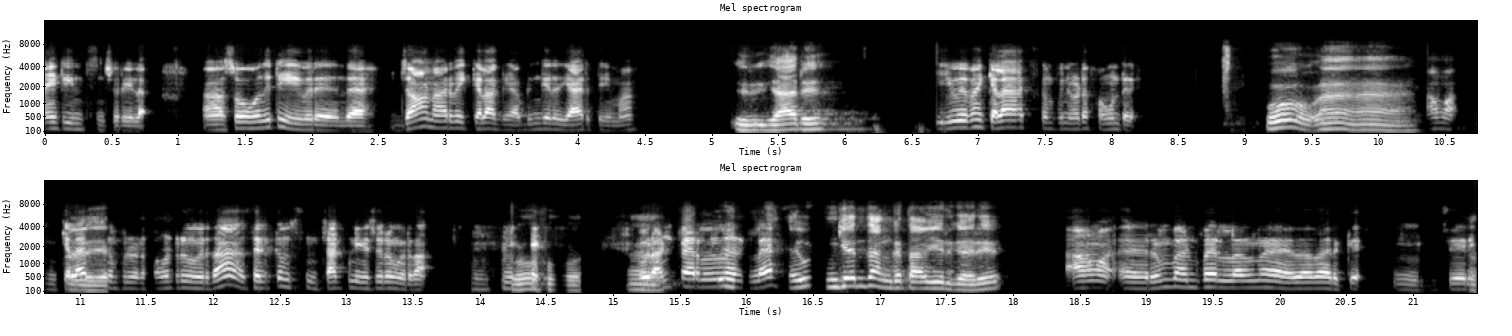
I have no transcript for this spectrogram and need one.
நைன்டீன் சென்ச்சுரியில ஸோ வந்துட்டு இவர் இந்த ஜான் ஆர்வே கெலாக் அப்படிங்கிறது யாரு தெரியுமா? யாரு? இவர் தான் கெலாக்ஸ் கம்பெனியோட ஃபவுண்டர் ஓ ஆமா கெலாக்ஸ் கம்பெனியோட ஃபவுண்டர் இவர் தான் சர்க்கம் ஸ்டார்ட் பண்ணி வச்சவரும் இவர் தான். ஒரு அன்பேரலா இருக்குல்ல? இங்க இருந்து அங்க தாவி இருக்காரு. ஆமா ரொம்ப அன்பேரலான இதாதான் இருக்கு. சரி.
